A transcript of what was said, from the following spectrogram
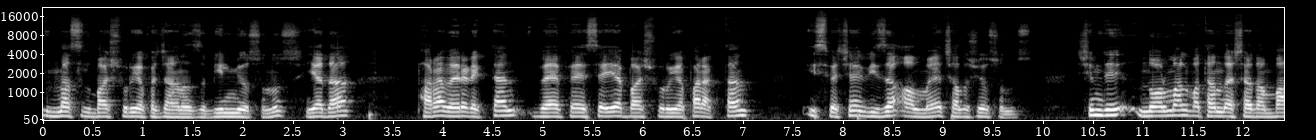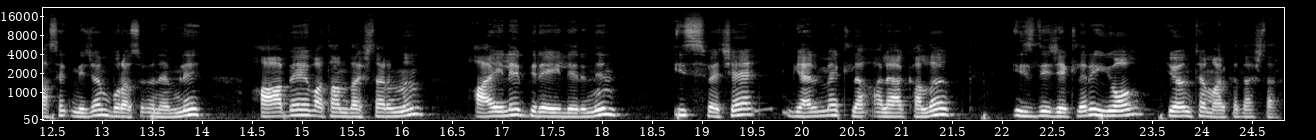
nasıl başvuru yapacağınızı bilmiyorsunuz ya da para vererekten VFS'ye başvuru yaparaktan İsveç'e vize almaya çalışıyorsunuz. Şimdi normal vatandaşlardan bahsetmeyeceğim. Burası önemli. AB vatandaşlarının aile bireylerinin İsveç'e gelmekle alakalı izleyecekleri yol, yöntem arkadaşlar.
